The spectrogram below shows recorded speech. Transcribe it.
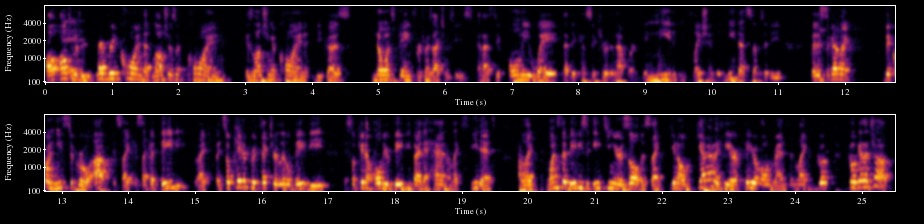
ultimately every coin that launches a coin is launching a coin because no one's paying for transaction fees, and that's the only way that they can secure the network. They need inflation, they need that subsidy, but it's kind of like Bitcoin needs to grow up. It's like it's like a baby. Like it's okay to protect your little baby. It's okay to hold your baby by the hand and like feed it like once the baby's 18 years old, it's like you know, get out of here, pay your own rent, and like go go get a job.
